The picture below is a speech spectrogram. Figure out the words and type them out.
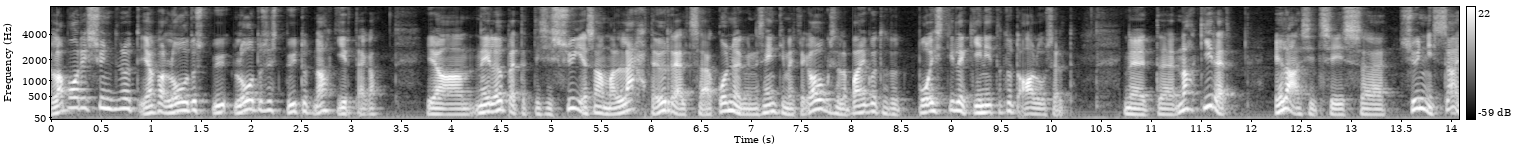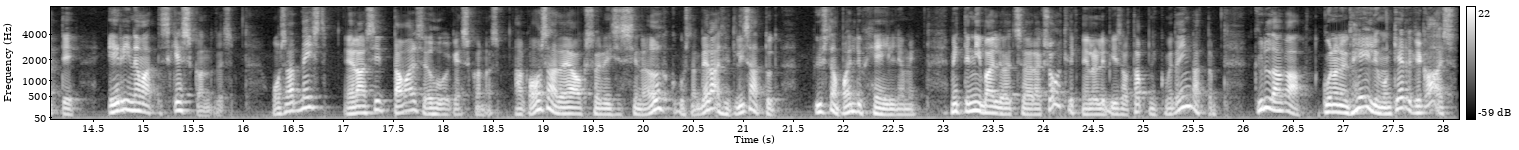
laboris sündinud ja ka loodust, loodusest püütud nahkhiirtega. ja neile õpetati siis süüa saama lähteõrrelt saja kolmekümne sentimeetri kaugusele paigutatud postile kinnitatud aluselt. Need eh, nahkhiired elasid siis eh, sünnist saati erinevates keskkondades osad neist elasid tavalise õhuga keskkonnas, aga osade jaoks oli siis sinna õhku, kus nad elasid, lisatud üsna palju heeliumi. mitte nii palju, et see oleks ohtlik, neil oli piisavalt hapnikku, mida hingata. küll aga, kuna nüüd heelium on kerge gaas,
